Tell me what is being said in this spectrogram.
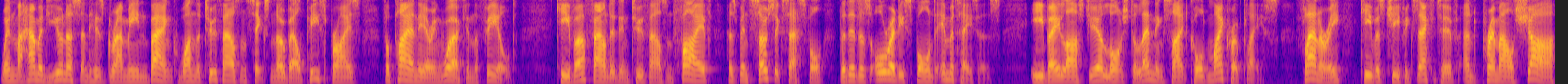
when Muhammad Yunus and his Grameen Bank won the 2006 Nobel Peace Prize for pioneering work in the field. Kiva, founded in 2005, has been so successful that it has already spawned imitators. eBay last year launched a lending site called Microplace. Flannery, Kiva's chief executive, and Premal Shah,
